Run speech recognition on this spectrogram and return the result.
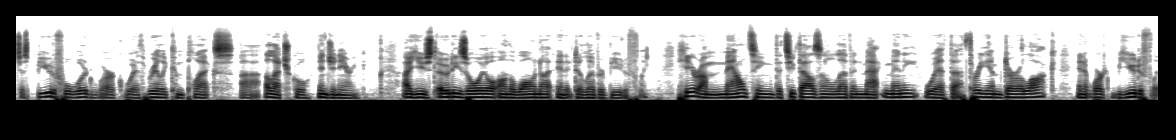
just beautiful woodwork with really complex uh, electrical engineering. I used Odie's oil on the walnut and it delivered beautifully. Here I'm mounting the 2011 Mac Mini with a 3M Dual Lock and it worked beautifully.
